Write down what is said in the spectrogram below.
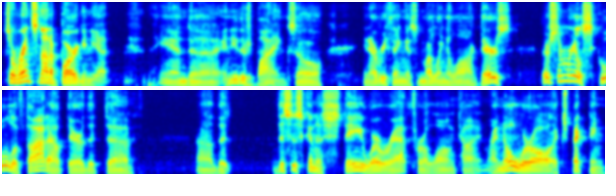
so rent's not a bargain yet. and uh, and neither's buying. So, you know, everything is muddling along. There's there's some real school of thought out there that uh, uh, that this is going to stay where we're at for a long time. I know we're all expecting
